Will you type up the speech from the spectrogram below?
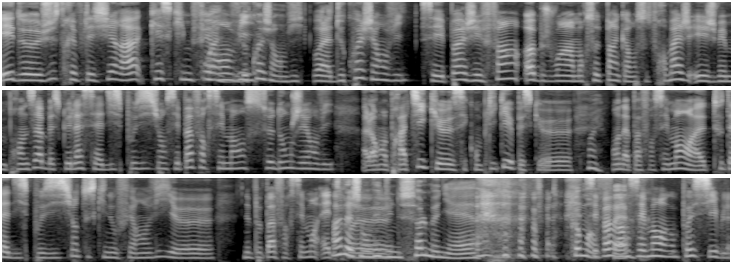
et de juste réfléchir à qu'est-ce qui me fait envie. De quoi j'ai envie. Voilà, de quoi j'ai envie. C'est pas j'ai faim, hop, je vois un morceau de pain avec un morceau de fromage et je vais me prendre ça parce que là c'est à disposition. C'est pas forcément ce dont j'ai envie. Alors en pratique, euh, c'est compliqué parce que on n'a pas forcément tout à disposition. Tout ce qui nous fait envie euh, ne peut pas forcément être. Ah là, j'ai envie euh, d'une seule meunière. voilà. Comment C'est pas forcément possible.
